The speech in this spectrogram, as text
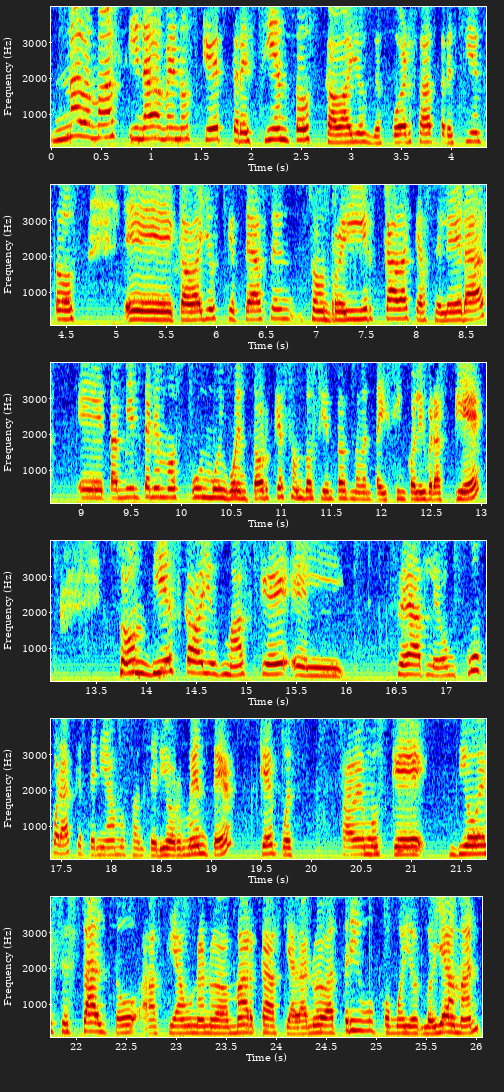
nada más y nada menos que 300 caballos de fuerza, 300 eh, caballos que te hacen sonreír cada que aceleras. Eh, también tenemos un muy buen torque, son 295 libras pie. Son 10 caballos más que el Seat León Cupra que teníamos anteriormente, que pues sabemos que dio ese salto hacia una nueva marca, hacia la nueva tribu, como ellos lo llaman.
